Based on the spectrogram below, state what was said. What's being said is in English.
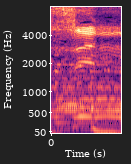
To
